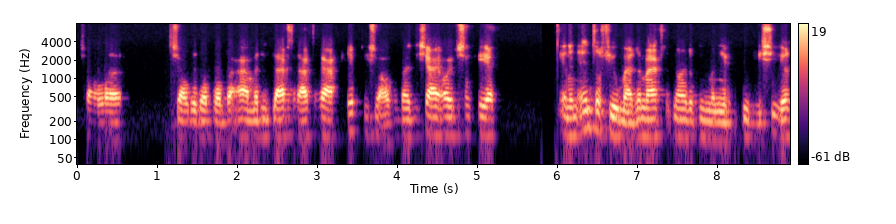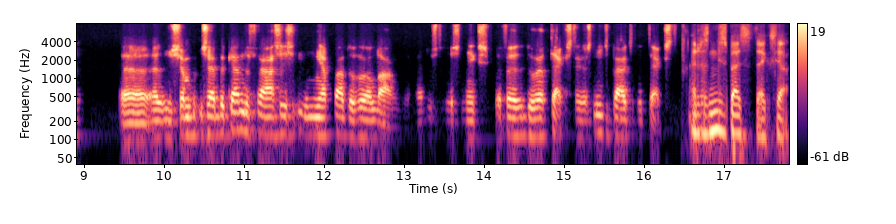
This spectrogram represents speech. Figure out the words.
zal, uh, zal dit ook wel beamen, die blijft er uiteraard cryptisch over. Maar die zei ooit eens een keer in een interview met hem, hij heeft het nooit op die manier gepubliceerd, zijn, zijn, bekende frase is, il n'y a pas de langue. Dus er is niks door het tekst. Er is niets buiten de tekst. Er is niets buiten de tekst, ja.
